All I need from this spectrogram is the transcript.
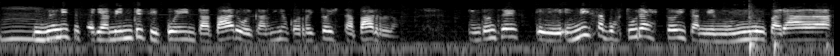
Mm. y no necesariamente se pueden tapar o el camino correcto es taparlo. Entonces, eh, en esa postura estoy también muy parada,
